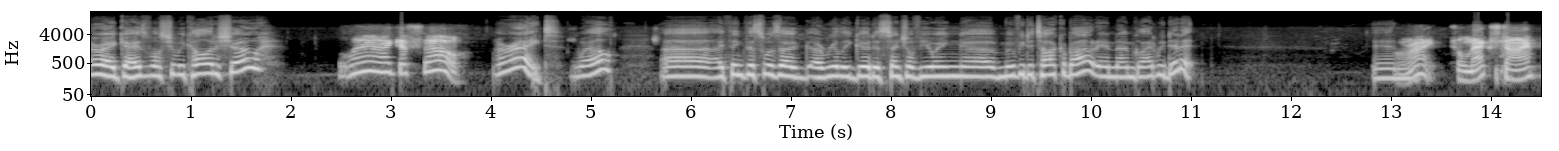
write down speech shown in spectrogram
all right, guys. Well, should we call it a show? Well, I guess so. All right. Well, uh, I think this was a, a really good essential viewing uh, movie to talk about, and I'm glad we did it. And All right. Till next time,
